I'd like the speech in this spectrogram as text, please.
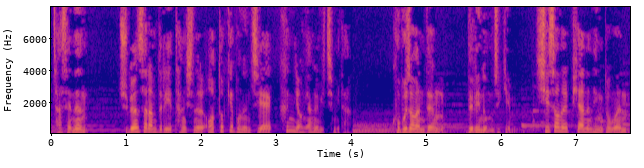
자세는 주변 사람들이 당신을 어떻게 보는지에 큰 영향을 미칩니다. 구부정한 등 느린 움직임, 시선을 피하는 행동은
